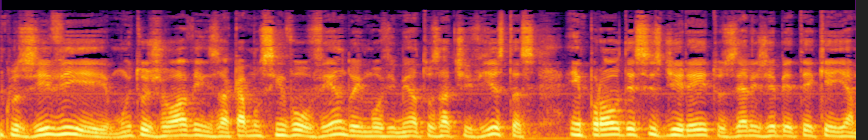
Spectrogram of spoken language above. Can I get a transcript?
Inclusive, muitos jovens acabam se envolvendo em movimentos ativistas em prol desses direitos LGBTQIA,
